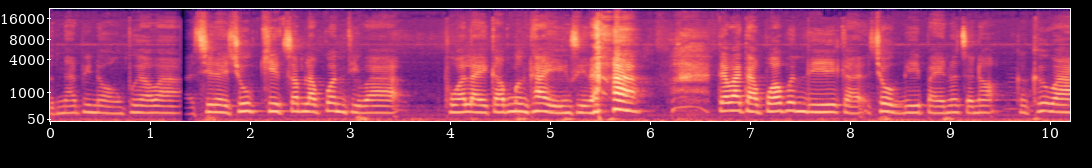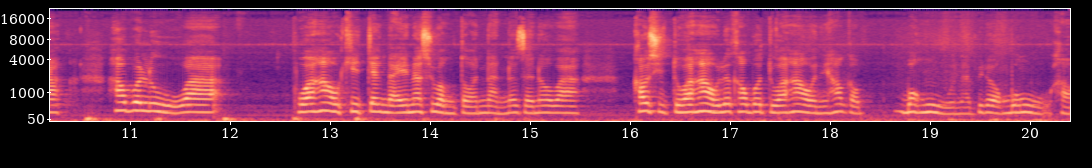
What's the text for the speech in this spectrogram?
ชน์นะพี่น้องเพื่อว่าสิได้ชุบคิดสำหรับคนที่ว่าผัวไล่กลับเมืองไทยจังซี่นะแต่ว่าถ้าผัวเพิ่นดีก็โชคดีไปเนาะจ้ะเนาะก็คือว่าเฮาบ่รู้ว่าผัวเฮาคิดจังใดนะช่วงตอนนั้นเนาะจ้ะเนาะว่า เขาสิตัวเฮาหรือเขาบ่ตัวเฮาอันนี้เฮาก็บ่ฮู้นะพี่น้องบ่ฮู้เขา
